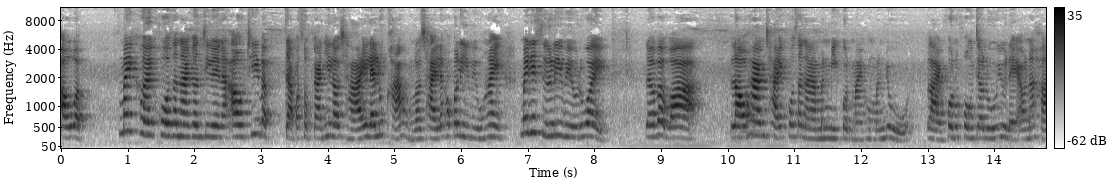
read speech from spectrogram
เอาแบบไม่เคยโฆษณาเกินจริงเลยนะ เอาที่แบบจากประสบการณ์ที่เราใช้และลูกค้าของเราใช้แล้วเขาก็รีวิวให้ ไม่ได้ซื้อรีวิวด้วย แล้วแบบว่า เราห้ามใช้โฆษณา มันมีกฎหมายของมันอยู่ หลายคนคงจะรู้อยู่แล้วนะคะ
